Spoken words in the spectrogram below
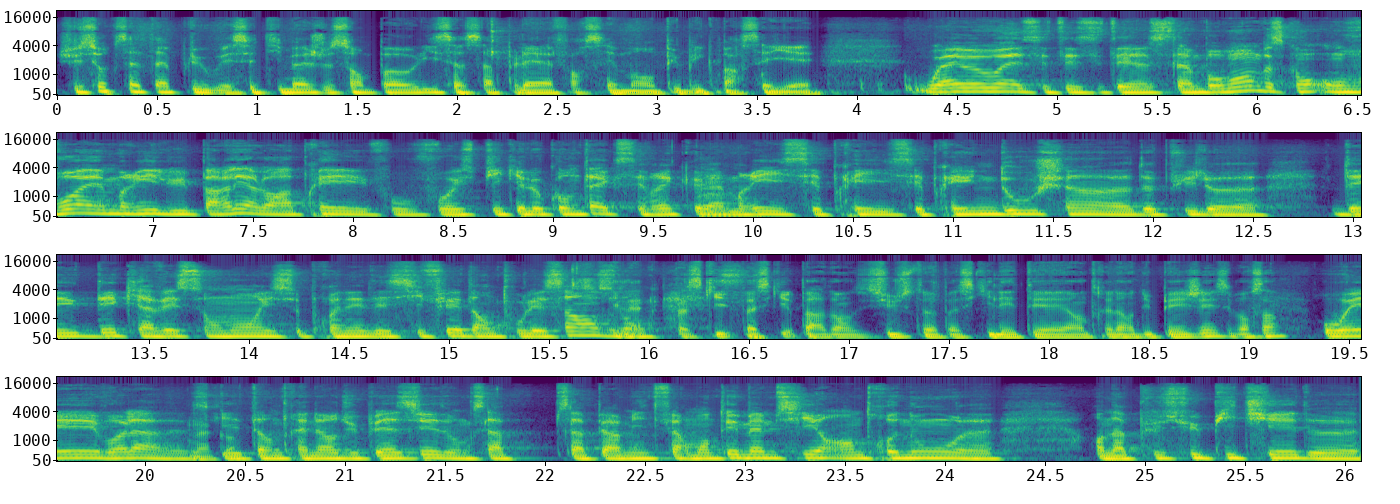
Je suis sûr que ça t'a plu. Oui, cette image de Sampaoli, ça, ça plaît forcément au public marseillais. Ouais, ouais, ouais, c'était, c'était, c'était un bon moment parce qu'on on voit Emery lui parler. Alors après, il faut, faut expliquer le contexte. C'est vrai que Emery, il s'est pris, il s'est pris une douche hein, depuis le, dès, dès qu'il y avait son nom, il se prenait des sifflets dans tous les sens. A- parce qu'il, parce qu'il, pardon, juste parce qu'il était entraîneur du PSG, c'est pour ça? Oui, voilà, parce D'accord. qu'il était entraîneur du PSG, donc ça, ça a permis de faire monter, même si entre nous, euh, on a plus eu pitié de,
